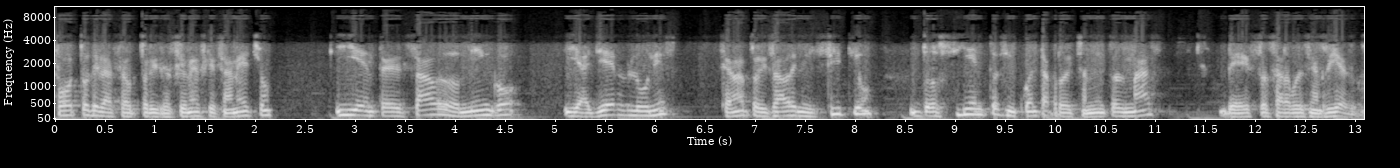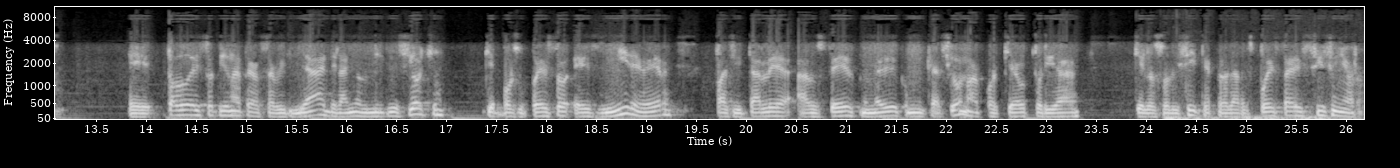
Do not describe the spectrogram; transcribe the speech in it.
fotos de las autorizaciones que se han hecho y entre el sábado, domingo y ayer lunes se han autorizado en el sitio 250 aprovechamientos más de estos árboles en riesgo. Eh, todo esto tiene una trazabilidad del año 2018, que por supuesto es mi deber facilitarle a ustedes como medio de comunicación o a cualquier autoridad que lo solicite, pero la respuesta es sí, señor.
